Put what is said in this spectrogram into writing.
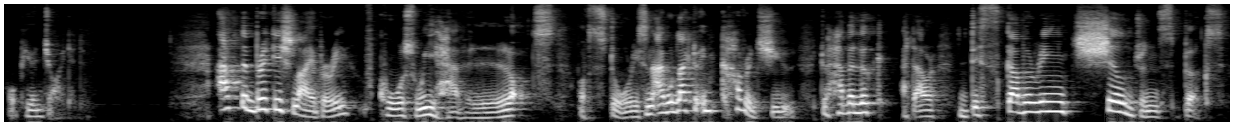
Hope you enjoyed it. At the British Library, of course, we have lots of stories and I would like to encourage you to have a look at our Discovering Children's Books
